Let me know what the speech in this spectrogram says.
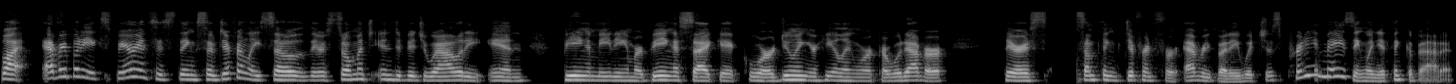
but everybody experiences things so differently. So there's so much individuality in being a medium or being a psychic or doing your healing work or whatever. There's something different for everybody, which is pretty amazing when you think about it.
